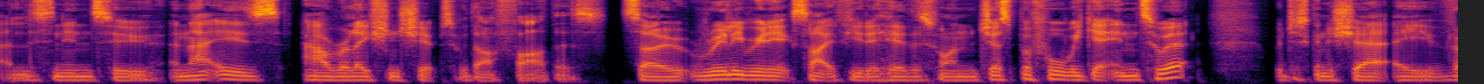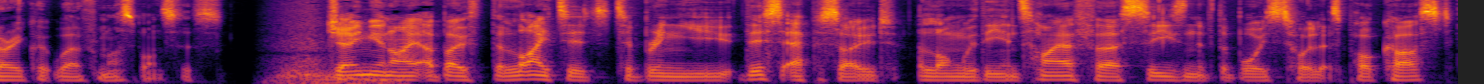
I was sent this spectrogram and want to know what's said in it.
and listen into, and that is our relationships with our fathers. So, really, really excited for you to hear this one. Just before we get into it, we're just going to share a very quick word from our sponsors. Jamie and I are both delighted to bring you this episode, along with the entire first season of the Boys Toilets podcast,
